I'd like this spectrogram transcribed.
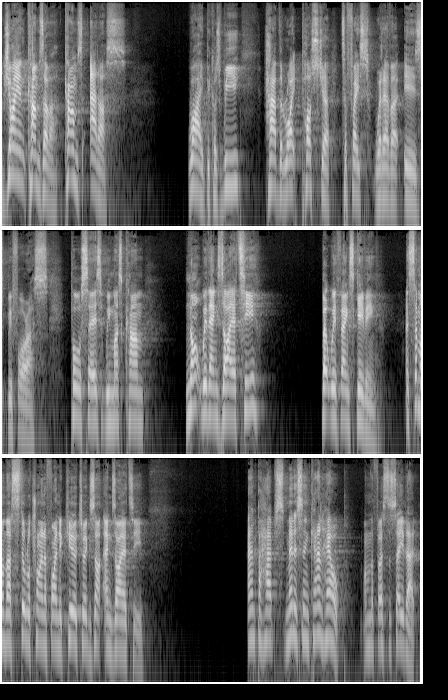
giant comes at, comes at us. Why? Because we have the right posture to face whatever is before us. Paul says we must come not with anxiety, but with thanksgiving. And some of us still are trying to find a cure to anxiety. And perhaps medicine can help. I'm the first to say that.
